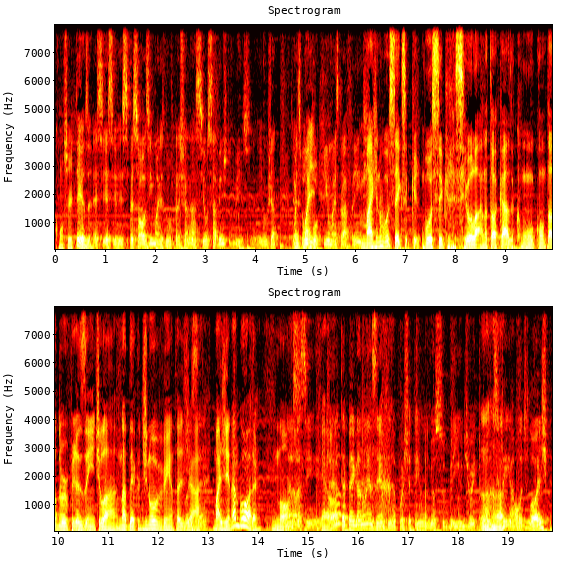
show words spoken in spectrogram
com certeza. Esse, esse, esse pessoalzinho mais novo parece que já nasceu sabendo de tudo isso, né? Eu já, mais- um pouquinho mais pra frente. Imagina você que você, cre- você cresceu lá na tua casa com o computador presente lá na década de 90 Pois já. é. Imagina agora. Nossa. Não, assim, é até, o- até pegando um exemplo, né? Poxa, tem o meu sobrinho de 8 anos Aham. que tem aula de lógica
